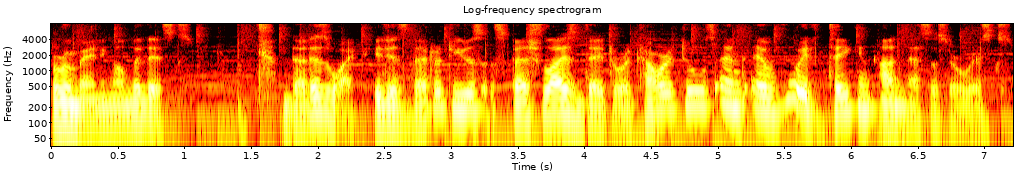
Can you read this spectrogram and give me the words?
remaining on the disks. That is why it is better to use specialized data recovery tools and avoid taking unnecessary risks.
